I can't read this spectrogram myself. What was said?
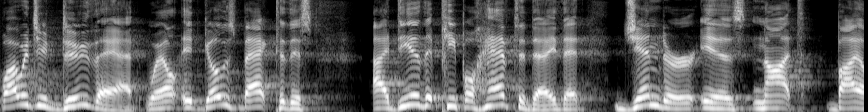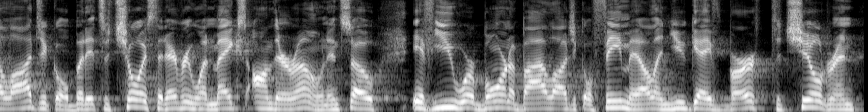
why would you do that? Well, it goes back to this idea that people have today that gender is not biological, but it's a choice that everyone makes on their own. And so if you were born a biological female and you gave birth to children,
